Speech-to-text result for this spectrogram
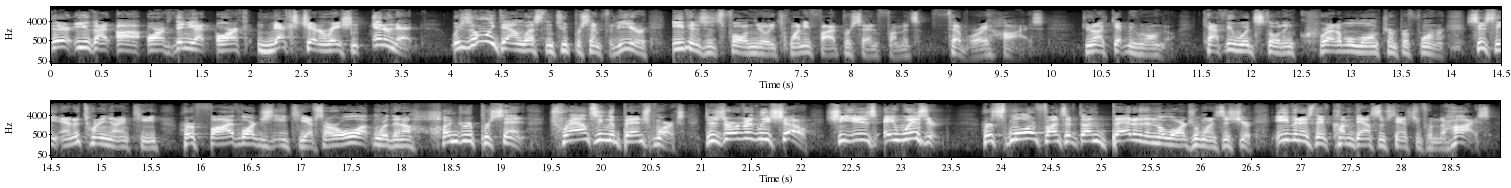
There you got uh, ARK, then you got ARK Next Generation Internet which is only down less than 2% for the year, even as it's fallen nearly 25% from its February highs. Do not get me wrong, though. Cathie Wood's still an incredible long term performer. Since the end of 2019, her five largest ETFs are all up more than 100%, trouncing the benchmarks. Deservedly so. She is a wizard. Her smaller funds have done better than the larger ones this year, even as they've come down substantially from their highs.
